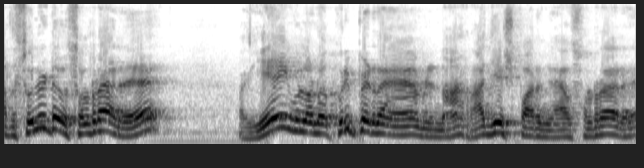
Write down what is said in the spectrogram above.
அதை சொல்லிட்டு அவர் சொல்கிறாரு அது ஏன் இவ்வளோ நான் குறிப்பிடுறேன் அப்படின்னா ராஜேஷ் பாருங்கள் அவர் சொல்கிறாரு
